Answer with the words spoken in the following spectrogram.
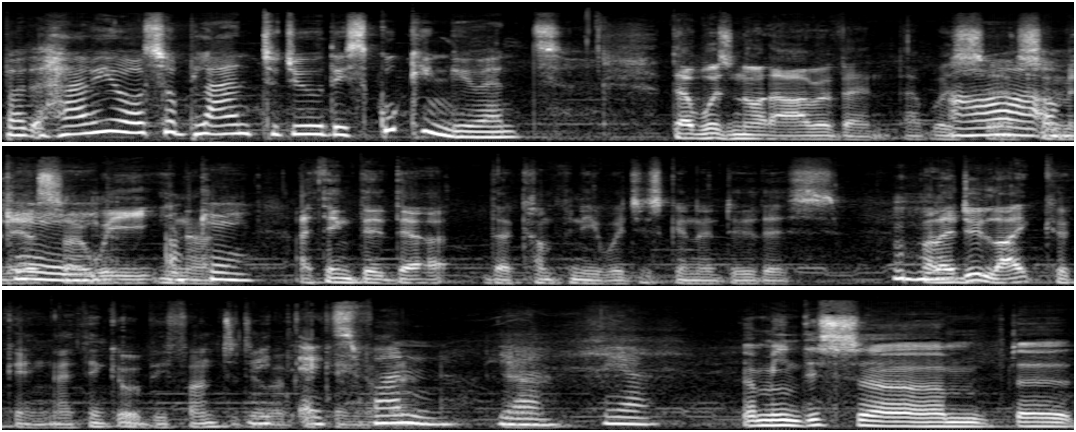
But have you also planned to do this cooking event? that was not our event. That was Ah, uh, somebody else. So we, you know, I think that the the company were just going to do this. Mm-hmm. But I do like cooking. I think it would be fun to do It, cooking it's fun. Yeah, yeah. I mean, this um, the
